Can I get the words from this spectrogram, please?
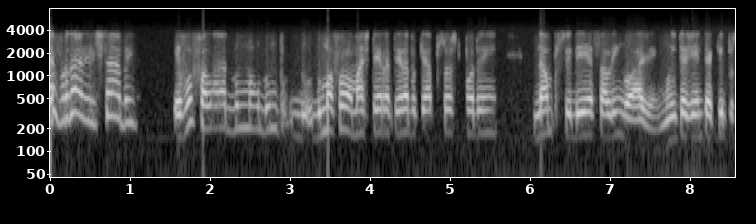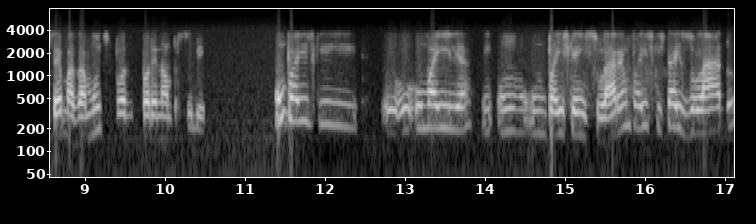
é verdade, eles sabem. Eu vou falar de uma, de uma forma mais terra-terra, porque há pessoas que podem não perceber essa linguagem. Muita gente aqui percebe, mas há muitos que podem, não perceber. Um país que. Uma ilha, um, um país que é insular, é um país que está isolado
